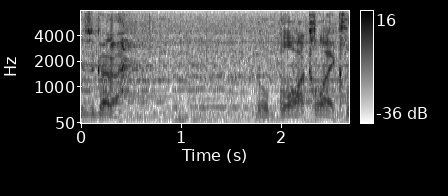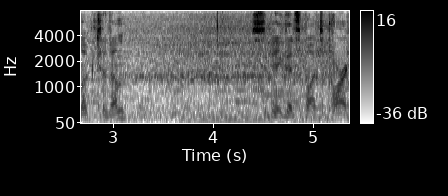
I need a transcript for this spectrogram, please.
These have got a little block-like look to them. This would be a good spot to park.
